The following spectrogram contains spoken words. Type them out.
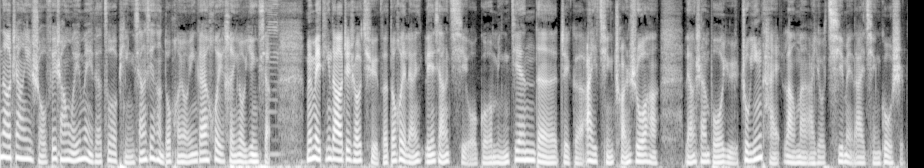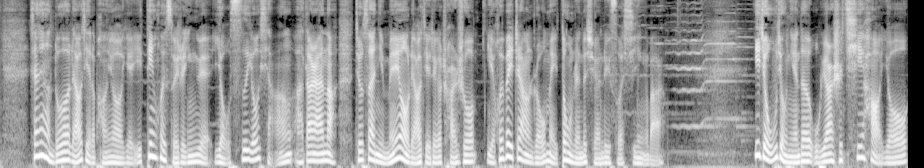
听到这样一首非常唯美的作品，相信很多朋友应该会很有印象。每每听到这首曲子，都会联联想起我国民间的这个爱情传说哈，梁山伯与祝英台浪漫而又凄美的爱情故事。相信很多了解的朋友也一定会随着音乐有思有想啊。当然呢，就算你没有了解这个传说，也会被这样柔美动人的旋律所吸引吧。一九五九年的五月二十七号，由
